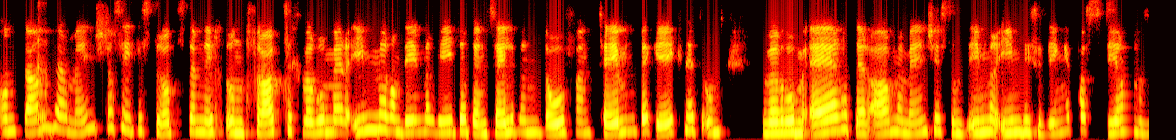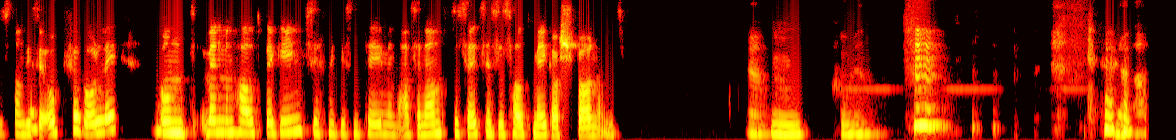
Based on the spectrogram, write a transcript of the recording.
und dann der Mensch, der sieht es trotzdem nicht und fragt sich, warum er immer und immer wieder denselben doofen Themen begegnet und warum er der arme Mensch ist und immer ihm diese Dinge passieren. Das ist dann diese Opferrolle. Und wenn man halt beginnt, sich mit diesen Themen auseinanderzusetzen, ist es halt mega spannend. Ja, mhm. cool. ja.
